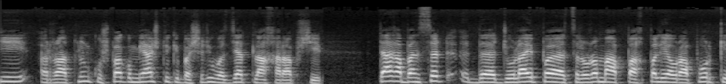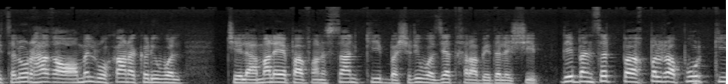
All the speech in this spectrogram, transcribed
کې راتلونکو شپږو میاشتو کې بشري وضعیت لا خراب شي دغه بنسټ د جولای په څلورمه په خپل یو راپور کې څلور هغه عوامل روښانه کړي ول چې له امله یې په افغانستان کې بشري وضعیت خرابېدلی شي. دې بنسټ په خپل راپور کې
